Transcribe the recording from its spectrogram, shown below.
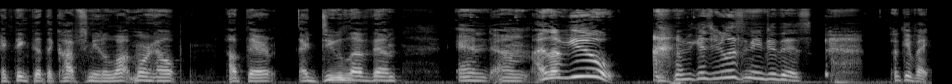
I think that the cops need a lot more help out there. I do love them. And um, I love you because you're listening to this. Okay, bye.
